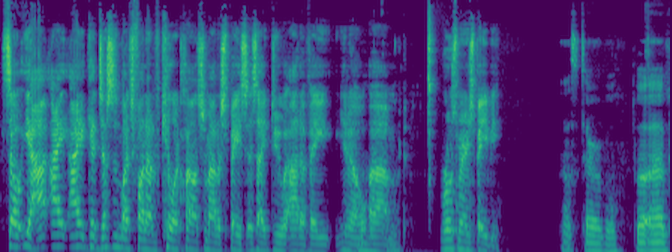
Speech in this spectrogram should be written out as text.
So yeah, I, I get just as much fun out of Killer Clowns from Outer Space as I do out of a you know um, Rosemary's Baby. That's terrible. But um,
